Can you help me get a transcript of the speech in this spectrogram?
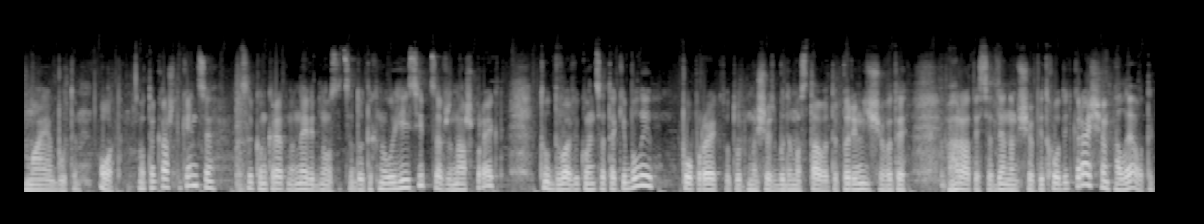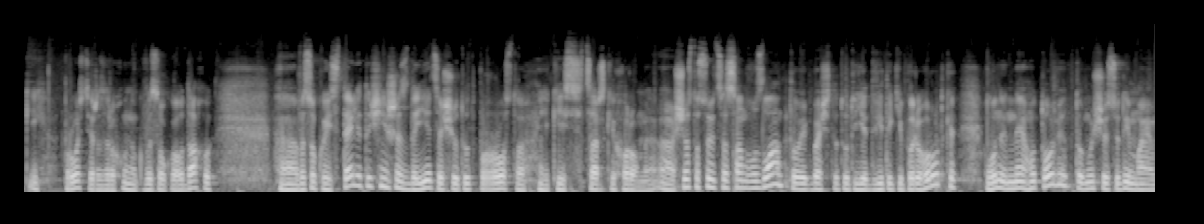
має бути. От, от така штукенця. Це конкретно не відноситься до технології СІП, це вже наш проект. Тут два віконця так і були. По проекту тут ми щось будемо ставити, переміщувати, гратися, де нам що підходить краще. Але от такий простір за рахунок високого даху. Е, Високої стелі, точніше, здається, що тут просто якісь царські хороми. Що стосується санвузла, то як бачите, тут є дві такі перегородки. Вони не готові, тому що сюди має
